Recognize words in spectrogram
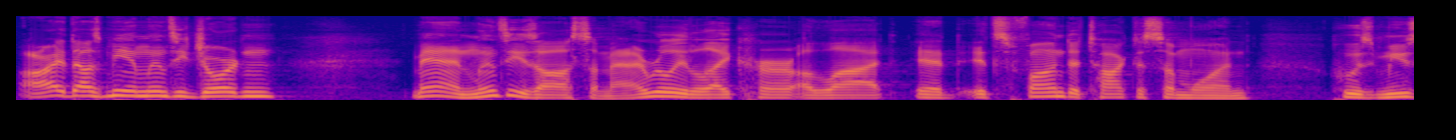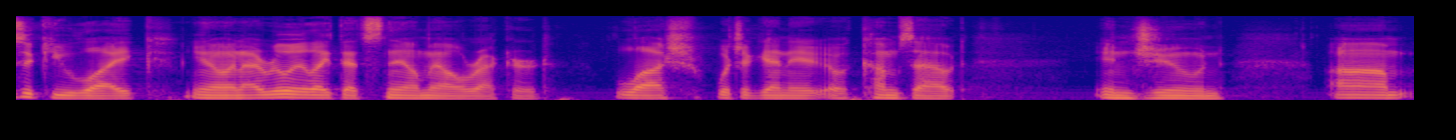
All right, that was me and Lindsey Jordan. Man, Lindsey's awesome, man. I really like her a lot. It, it's fun to talk to someone whose music you like, you know, and I really like that Snail Mail record, Lush, which again it, it comes out in June. Um,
